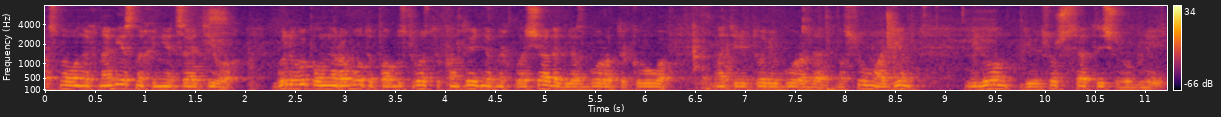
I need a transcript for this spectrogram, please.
основанных на местных инициативах, были выполнены работы по обустройству контейнерных площадок для сбора ТКО на территории города на сумму 1 миллион 960 тысяч рублей.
